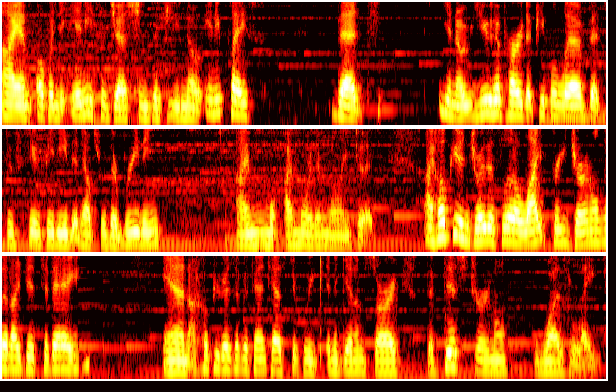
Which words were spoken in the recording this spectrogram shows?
I am open to any suggestions if you know any place that you know, you have heard that people live that's with COPD that helps with their breathing. I'm I'm more than willing to it. I hope you enjoy this little light-free journal that I did today. And I hope you guys have a fantastic week. And again, I'm sorry that this journal was late.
